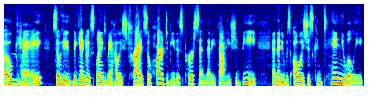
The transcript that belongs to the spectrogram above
mm. okay. Mm. So he began to explain to me how he's tried so hard to be this person that he thought he should be, and that he was always just continually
